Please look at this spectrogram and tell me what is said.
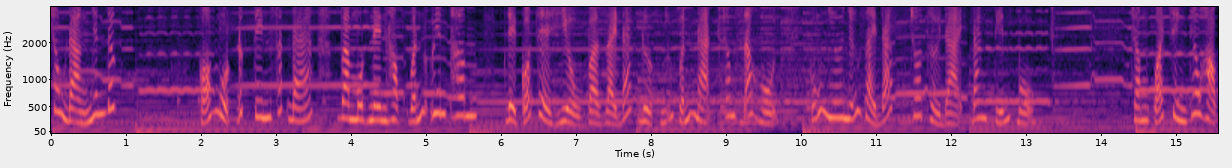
trong đảng nhân đức. Có một đức tin sắt đá và một nền học vấn uyên thâm để có thể hiểu và giải đáp được những vấn nạn trong xã hội cũng như những giải đáp cho thời đại đang tiến bộ. Trong quá trình theo học,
